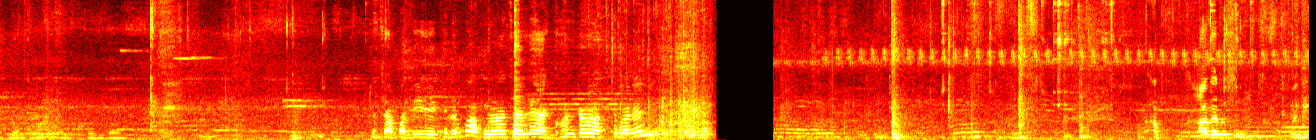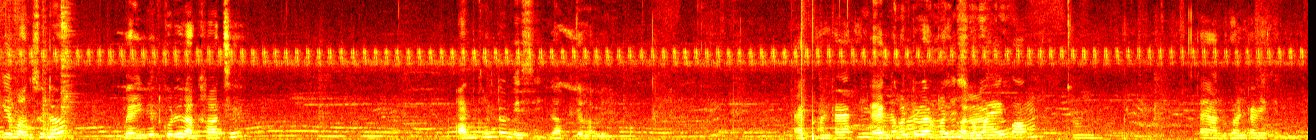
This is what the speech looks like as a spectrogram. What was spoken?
ঘণ্টা ঘণ্টা একটু চাপা দিয়ে রেখে দেবো। আপনারা চাইলে এক ঘন্টাও রাখতে পারেন। আদা রসুন ওইদিকে মাংসটা ম্যারিনেট করে রাখা আছে। আধ ঘণ্টার বেশি রাখতে হবে। এক ঘণ্টা রাখলে এক ঘণ্টা রাখলেই ভালো সময় কম। তাই আধ ঘণ্টা রেখে দেবো।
